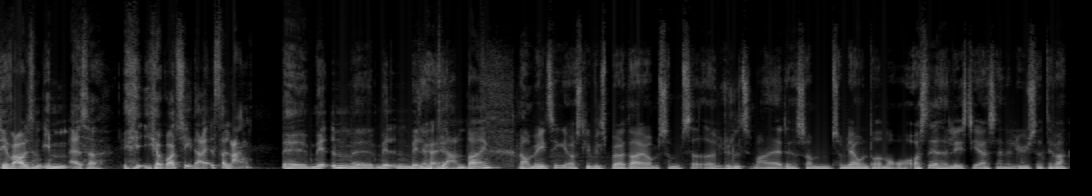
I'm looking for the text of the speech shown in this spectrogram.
Det var jo ligesom, jamen altså, I kan godt se, der er alt for langt øh, mellem, øh, mellem, mellem ja, ja. de andre. Ikke? Nå, men en ting, jeg også lige ville spørge dig om, som sad og lyttede til meget af det, som, som jeg undrede mig over, også det, jeg havde læst jeres analyser, det var,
